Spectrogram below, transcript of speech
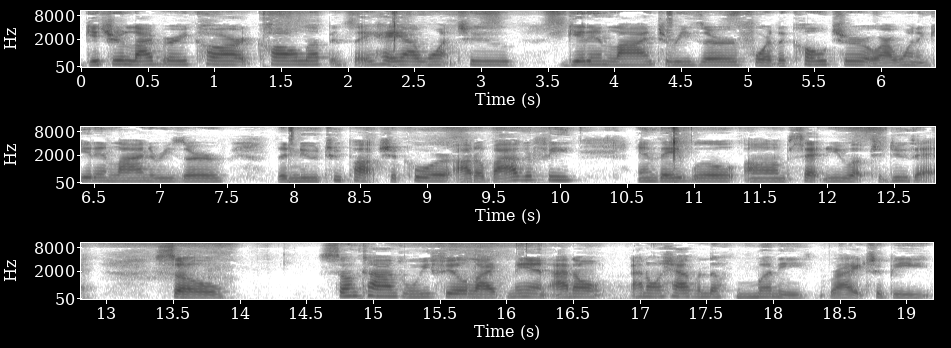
get your library card, call up and say, hey, I want to get in line to reserve for the culture, or I want to get in line to reserve the new Tupac Shakur autobiography, and they will um, set you up to do that. So sometimes when we feel like, man, I don't, I don't have enough money, right, to be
